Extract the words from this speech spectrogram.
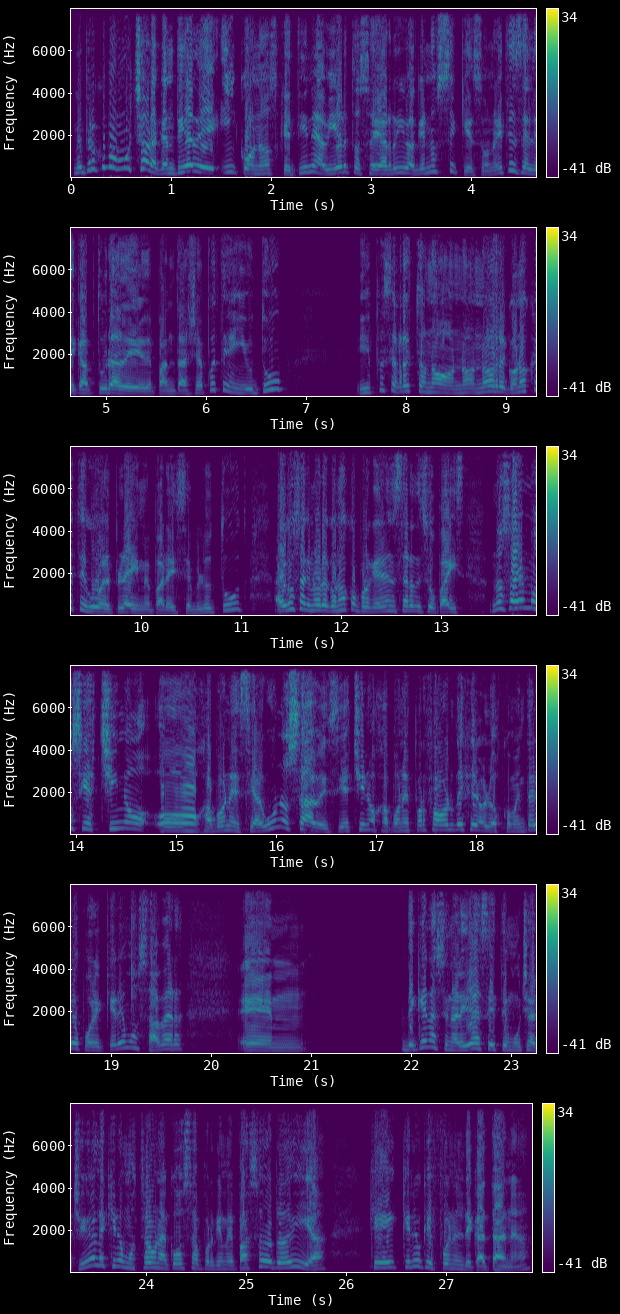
Me preocupa mucho la cantidad de iconos que tiene abiertos ahí arriba, que no sé qué son. Este es el de captura de, pantalla. Después tiene YouTube, y después el resto no, no, no reconozco. Este es Google Play, me parece. Bluetooth. Hay cosas que no reconozco porque deben ser de su país. No sabemos si es chino o japonés. Si alguno sabe si es chino o japonés, por favor déjenlo en los comentarios porque queremos saber em, de qué nacionalidad es este muchacho. Y ahora les quiero mostrar una cosa porque me pasó el otro día que creo que fue en el de Katana.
